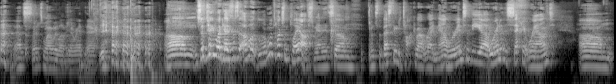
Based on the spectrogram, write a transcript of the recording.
that's that's why we love you right there. Um, so tell you what, guys, let's, I want, I want to talk some playoffs, man. It's um, it's the best thing to talk about right now. We're into the uh, we're into the second round. Um,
